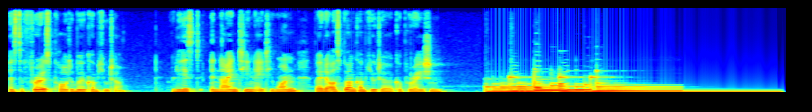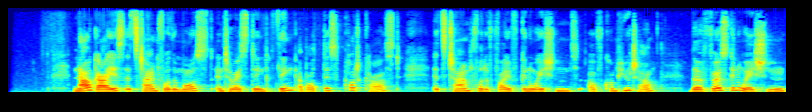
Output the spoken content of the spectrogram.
is the first portable computer, released in 1981 by the Osborne Computer Corporation. Now, guys, it's time for the most interesting thing about this podcast. It's time for the five generations of computer. The first generation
